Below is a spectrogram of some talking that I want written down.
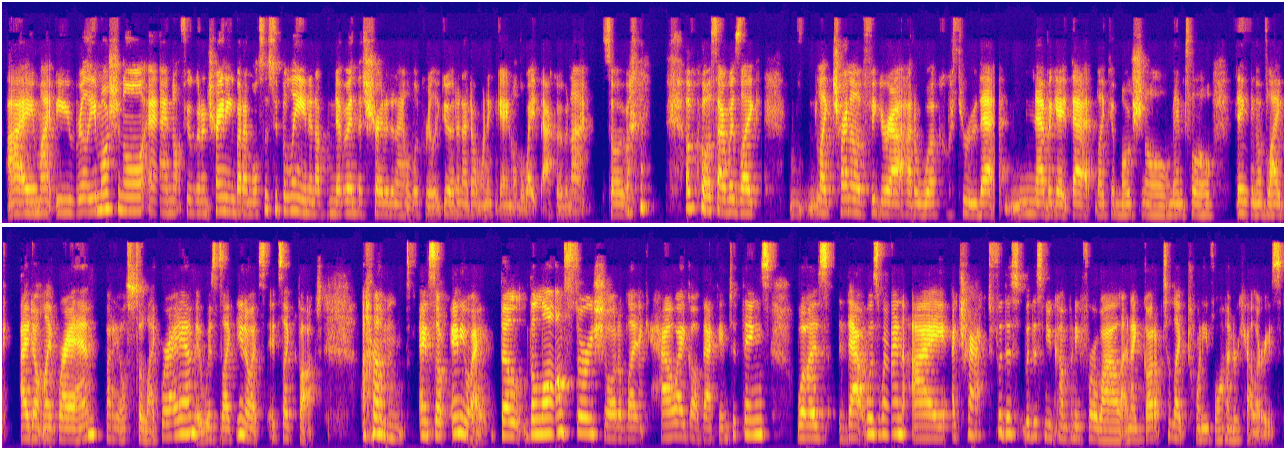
I might be really emotional and not feel good in training, but I'm also super lean and I've never been this shredded and I look really good and I don't want to gain all the weight back overnight. So of course i was like like trying to figure out how to work through that navigate that like emotional mental thing of like i don't like where i am but i also like where i am. It was like you know it's it's like fucked. Um and so anyway the the long story short of like how i got back into things was that was when i i tracked for this with this new company for a while and i got up to like 2400 calories.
